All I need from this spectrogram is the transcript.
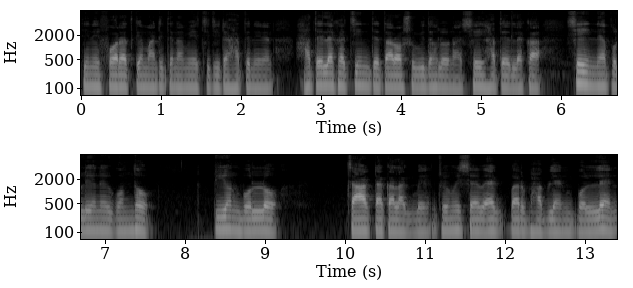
তিনি ফরহাদকে মাটিতে নামিয়ে চিঠিটা হাতে নিলেন। হাতে লেখা চিনতে তার অসুবিধা হলো না, সেই হাতের লেখা, সেই নেপোলিয়নের গন্ধ। পিয়ন বলল, চার টাকা লাগবে। জমির সাহেব একবার ভাবলেন, বললেন,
